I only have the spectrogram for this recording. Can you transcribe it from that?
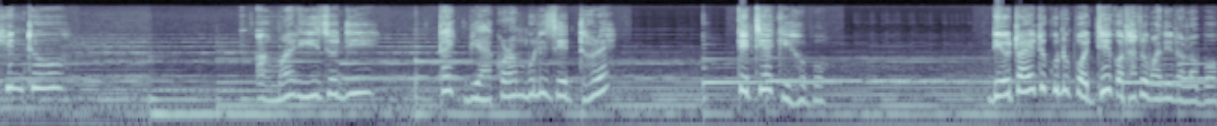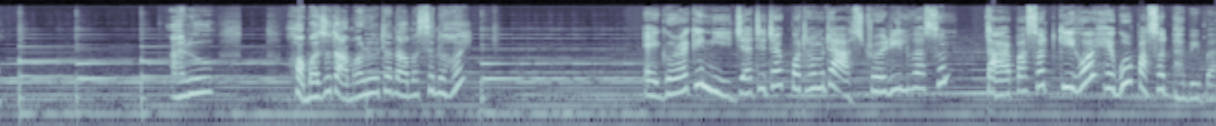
কিন্তু আমাৰ ই যদি তাইক বিয়া কৰাম বুলি জেদ ধৰে তেতিয়া কি হ'ব? দেউতাৰেতো কোনো পধ্যেই কথাটো মানি নল'ব। আৰু সমাজত আমাৰো এটা নাম আছে নহয়? এগৰাকী নিৰ্যাতিতাক প্ৰথমতে আশ্ৰয় দি লোৱাচোন তাৰ পাছত কি হয় সেইবোৰ পাছত ভাবিবা।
